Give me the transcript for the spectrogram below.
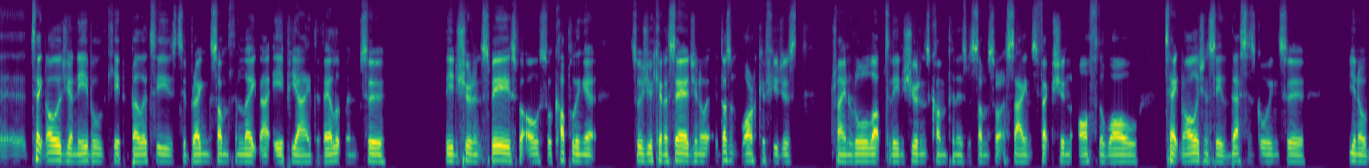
uh, technology enabled capabilities to bring something like that API development to the insurance space, but also coupling it. So, as you kind of said, you know, it doesn't work if you just try and roll up to the insurance companies with some sort of science fiction off the wall technology and say this is going to you know,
